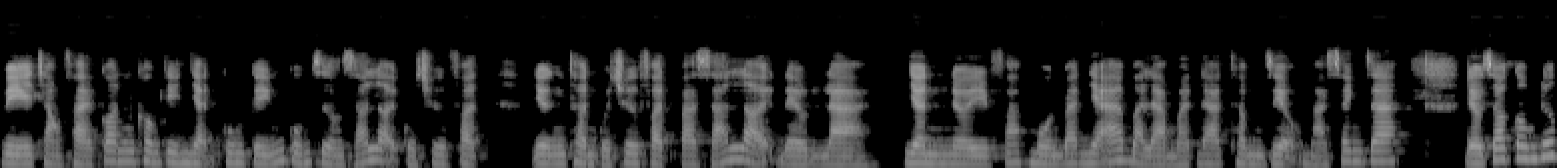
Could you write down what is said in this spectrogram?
Vì chẳng phải con không tin nhận cung kính cúng dường xá lợi của chư Phật, nhưng thân của chư Phật và xá lợi đều là nhân nơi pháp môn bát nhã bà la mật đa thầm diệu mà sanh ra đều do công đức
